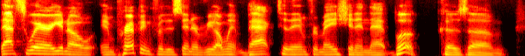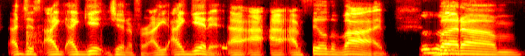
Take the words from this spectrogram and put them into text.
that's where you know, in prepping for this interview, I went back to the information in that book because um, I just I, I get Jenifer, I I get it, I I, I feel the vibe, mm-hmm. but um,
